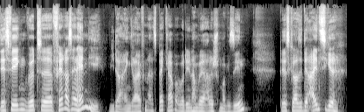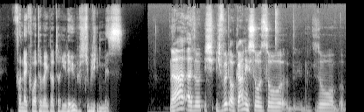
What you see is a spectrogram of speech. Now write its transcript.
Deswegen wird äh, Ferras El Handy wieder eingreifen als Backup, aber den haben wir ja alle schon mal gesehen. Der ist quasi der einzige von der Quarterback-Lotterie, der übrig geblieben ist. Na, also ich, ich würde auch gar nicht so, so, so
